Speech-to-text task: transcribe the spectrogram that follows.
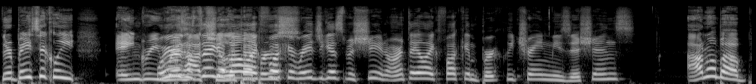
They're basically angry Well, Red Hot thing Chili about Peppers. like fucking Rage Against Machine. Aren't they like fucking Berkeley trained musicians? I don't know about,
